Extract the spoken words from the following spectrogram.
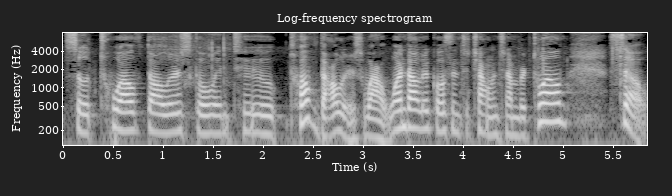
So $12 go into, $12, wow, $1 goes into challenge number 12. So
